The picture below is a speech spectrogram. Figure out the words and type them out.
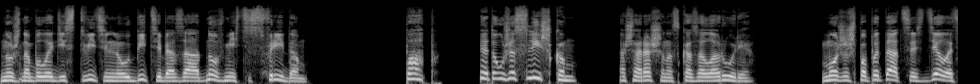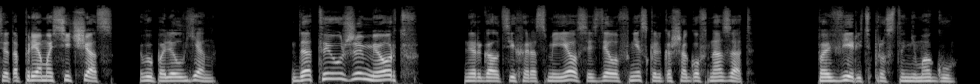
«Нужно было действительно убить тебя заодно вместе с Фридом!» «Пап, это уже слишком!» Ошарашенно сказала Рури. «Можешь попытаться сделать это прямо сейчас», — выпалил Ян. «Да ты уже мертв. Нергал тихо рассмеялся, сделав несколько шагов назад. «Поверить просто не могу».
